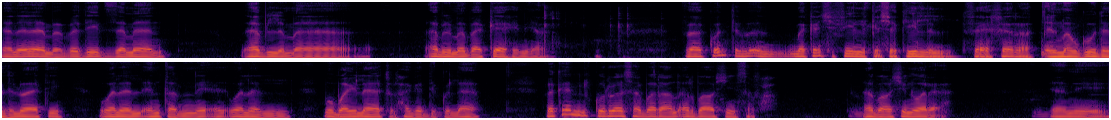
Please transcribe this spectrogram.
يعني أنا لما بديت زمان قبل ما قبل ما أبقى كاهن يعني. فكنت ما كانش فيه الكشاكيل الفاخرة الموجودة دلوقتي ولا الانترنت ولا الموبايلات والحاجات دي كلها. فكان الكراس عبارة عن 24 صفحة 24 ورقة. يعني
